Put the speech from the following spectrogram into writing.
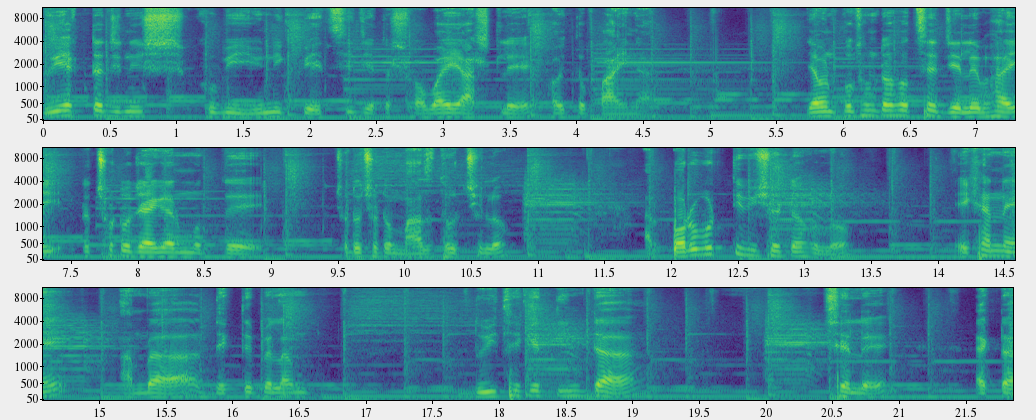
দুই একটা জিনিস খুবই ইউনিক পেয়েছি, যেটা সবাই আসলে হয়তো পায় না। যেমন প্রথমটা হচ্ছে জেলে ভাই একটা ছোট জায়গার মধ্যে ছোট ছোট মাছ ধরছিল। আর পরবর্তী বিষয়টা হলো, এখানে আমরা দেখতে পেলাম দুই থেকে তিনটা ছেলে একটা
